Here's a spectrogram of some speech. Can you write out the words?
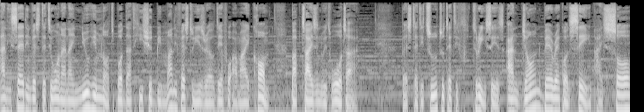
And he said in verse 31, And I knew him not, but that he should be manifest to Israel, therefore am I come, baptizing with water. Verse 32 to 33 says, And John bare record, saying, I saw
